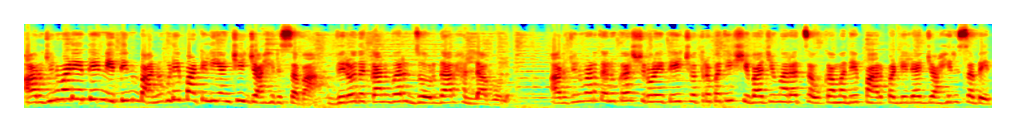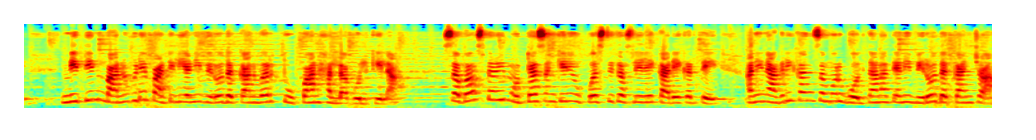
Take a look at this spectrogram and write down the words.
अर्जुनवाड येथे नितीन बानुगडे पाटील यांची जाहीर सभा. विरोधकांवर जोरदार हल्लाबोल. अर्जुनवाड तालुका शिरोळ येथे छत्रपती शिवाजी महाराज चौकामध्ये पार पडलेल्या जाहीर सभेत नितीन बानुगडे पाटील यांनी विरोधकांवर तुफान हल्लाबोल केला. सभास्थळी मोठ्या संख्येने उपस्थित असलेले कार्यकर्ते आणि नागरिकांसमोर बोलताना त्यांनी विरोधकांच्या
